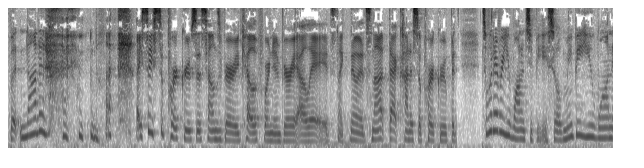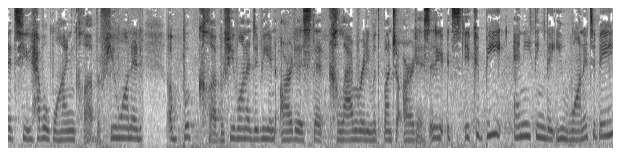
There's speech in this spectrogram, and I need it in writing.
but not, I say support groups, it sounds very California and very LA. It's like, no, it's not that kind of support group. It's, it's whatever you want it to be. So, maybe you wanted to have a wine club, if you wanted a book club, if you wanted to be an artist that collaborated with a bunch of artists. It's, it could be anything that you want it to be.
